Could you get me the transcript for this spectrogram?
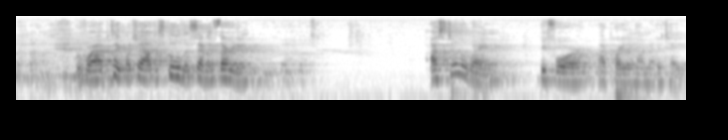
before I have to take my child to school at 7:30, I steal away before I pray and I meditate.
